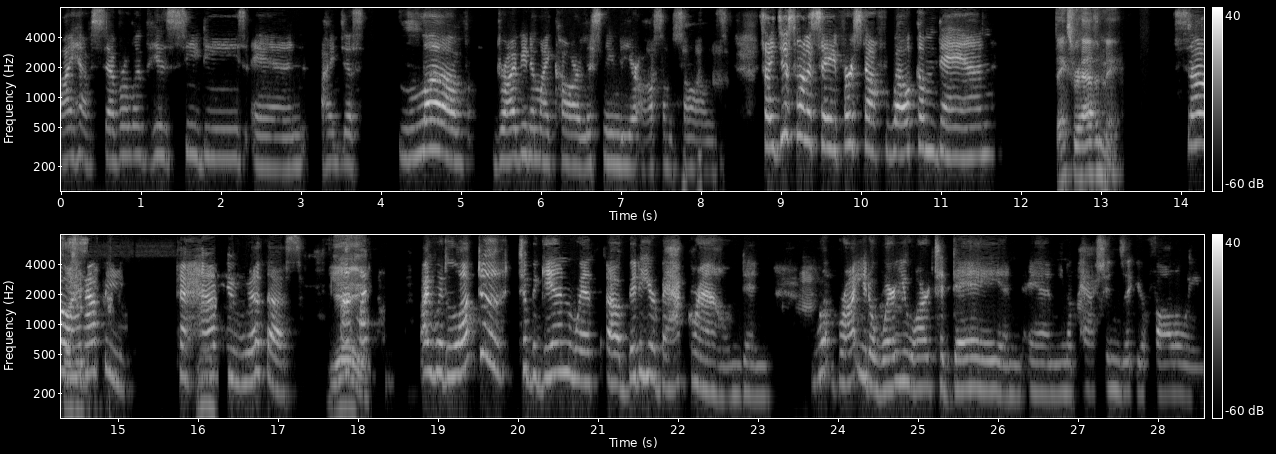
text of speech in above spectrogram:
I have several of his CDs, and I just love driving in my car listening to your awesome songs. So I just want to say, first off, welcome, Dan. Thanks for having me. So Pleasure. happy to have mm. you with us. Yay. I, I would love to, to begin with a bit of your background and what brought you to where you are today and, and the passions that you're following.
